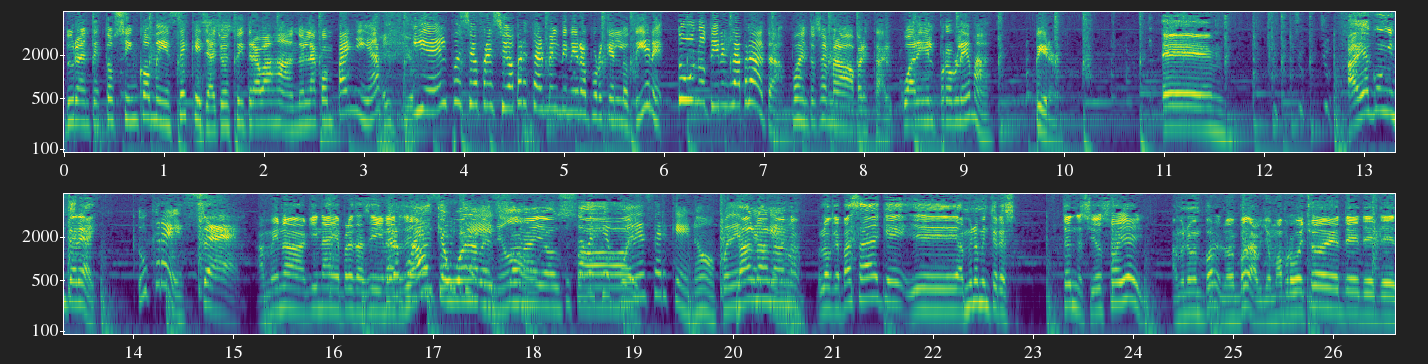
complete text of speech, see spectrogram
durante estos cinco meses que ya yo estoy trabajando en la compañía. Ay, y él pues se ofreció a prestarme el dinero porque él lo tiene. Tú no tienes la plata. Pues entonces me la va a prestar. ¿Cuál es el problema? Peter, Eh, ¿Hay algún interés ahí? ¿tú crees? Sí. A mí no, aquí nadie presta así dinero. Pero puede Ay, qué buena persona no. yo Tú sabes que puede ser que no. Puede No, ser no, que no, no. Lo que pasa es que eh, a mí no me interesa. ¿Entiendes? Si yo soy él, a mí no me importa. No me importa. Yo me aprovecho de, de, de,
